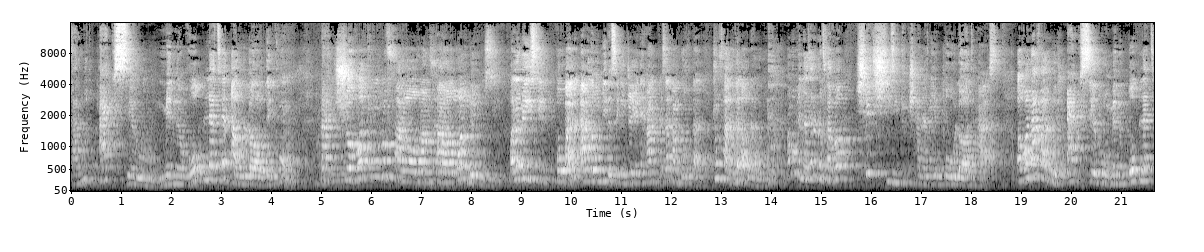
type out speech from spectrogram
فرمود اکسرو من غبلت اولادکم. بچه هاتون رو فراوان فراوان ببوسید حالا بیستید خب بله عقلمون می‌رسه اینجا یعنی هم پسر هم دختر. چون فرموده اولاد اما به نظر رفقا چه چیزی تو کلمه اولاد هست؟ آقا نفرمود اکسرو من قبلت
